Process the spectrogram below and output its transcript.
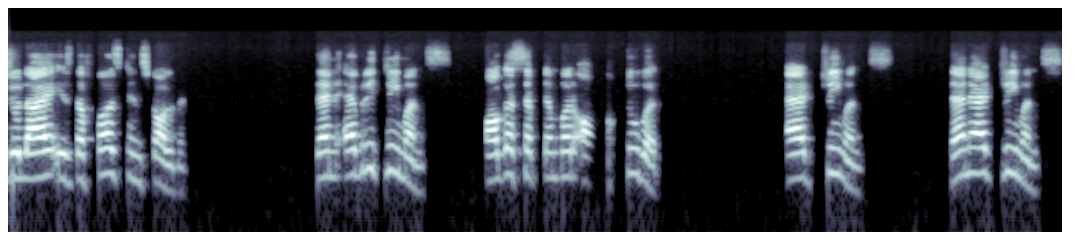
July is the first installment. Then every three months, August, September, October, add three months. Then add three months.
